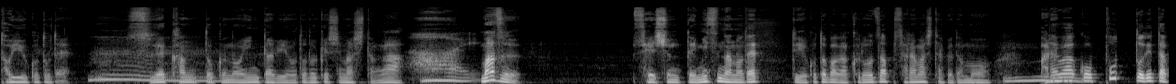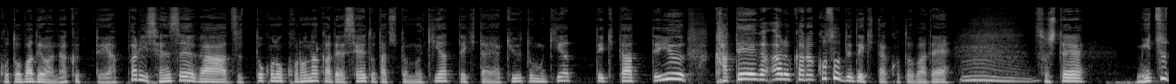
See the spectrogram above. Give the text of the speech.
ということで、須江監督のインタビューをお届けしましたが、はい、まず、青春って密なのでっていう言葉がクローズアップされましたけども、あれはこうポッと出た言葉ではなくってやっぱり先生がずっとこのコロナ禍で生徒たちと向き合ってきた野球と向き合ってきたっていう過程があるからこそ出てきた言葉で、そして密っ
